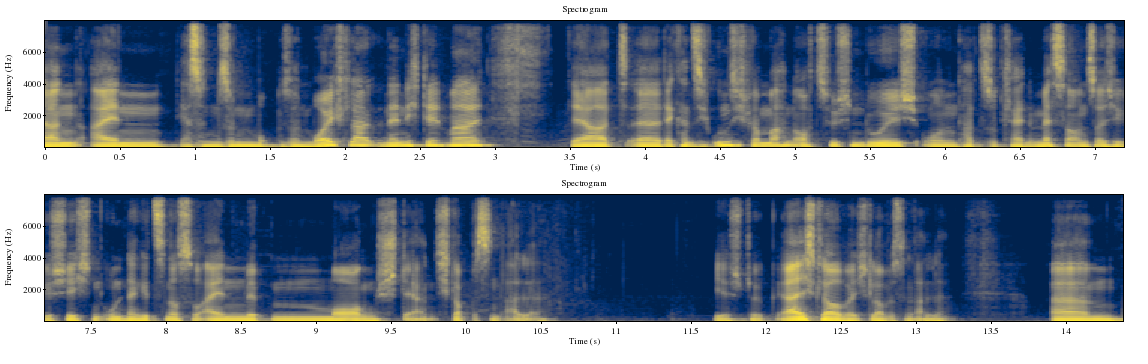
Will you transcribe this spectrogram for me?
Dann ein, ja, so, so, ein, so ein Meuchler, nenne ich den mal. Der, hat, äh, der kann sich unsichtbar machen auch zwischendurch und hat so kleine Messer und solche Geschichten. Und dann gibt es noch so einen mit dem Morgenstern. Ich glaube, das sind alle. Vier Stück. Ja, ich glaube, ich glaube, es sind alle. Ähm,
